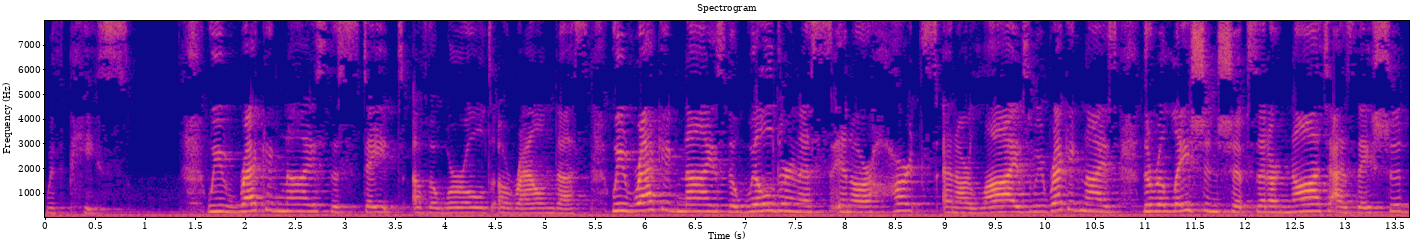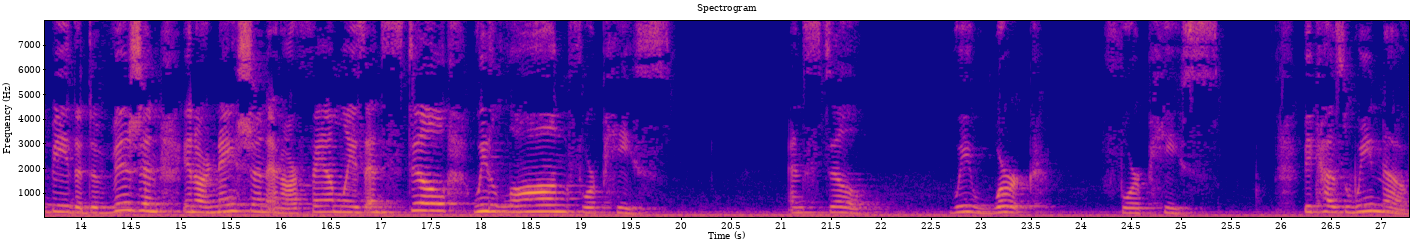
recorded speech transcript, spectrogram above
with peace. We recognize the state of the world around us. We recognize the wilderness in our hearts and our lives. We recognize the relationships that are not as they should be, the division in our nation and our families, and still we long for peace. And still we work for peace because we know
